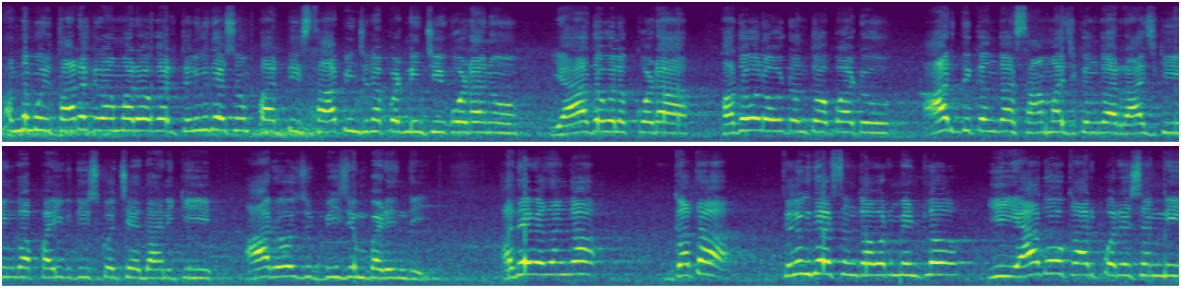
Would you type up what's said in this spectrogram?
నందమూరి తారక రామారావు గారు తెలుగుదేశం పార్టీ స్థాపించినప్పటి నుంచి కూడాను యాదవులకు కూడా పదవులు అవడంతో పాటు ఆర్థికంగా సామాజికంగా రాజకీయంగా పైకి తీసుకొచ్చేదానికి ఆ రోజు బీజం పడింది. అదేవిధంగా గత తెలుగుదేశం గవర్నమెంట్లో ఈ యాదవ్ కార్పొరేషన్ని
